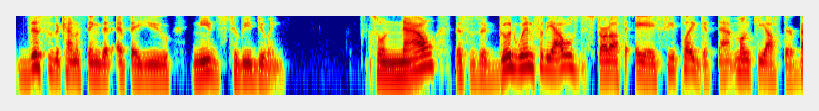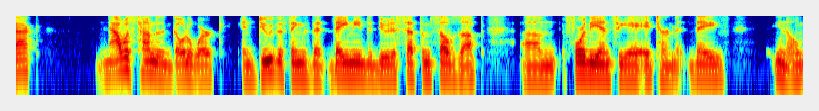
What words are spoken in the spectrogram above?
This is the kind of thing that FAU needs to be doing so now this is a good win for the Owls to start off AAC play, get that monkey off their back. Now it's time to go to work and do the things that they need to do to set themselves up um, for the NCAA tournament. They've, you know,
